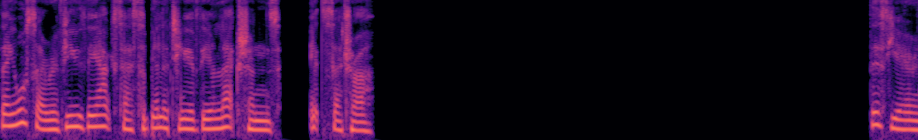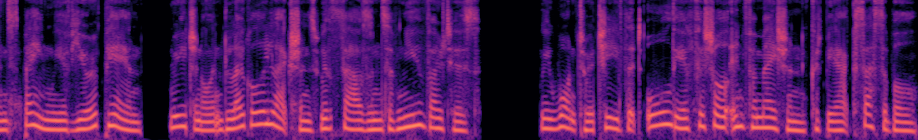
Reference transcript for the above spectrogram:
they also review the accessibility of the elections, etc. This year in Spain we have European, regional and local elections with thousands of new voters. We want to achieve that all the official information could be accessible.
